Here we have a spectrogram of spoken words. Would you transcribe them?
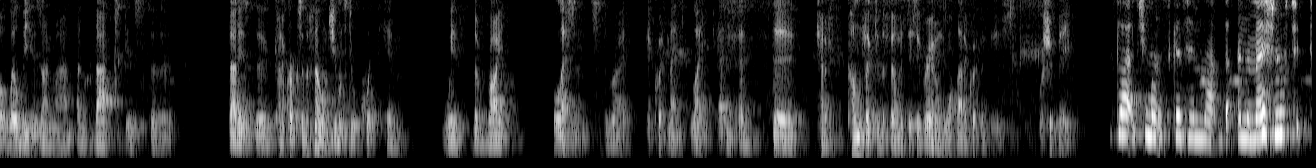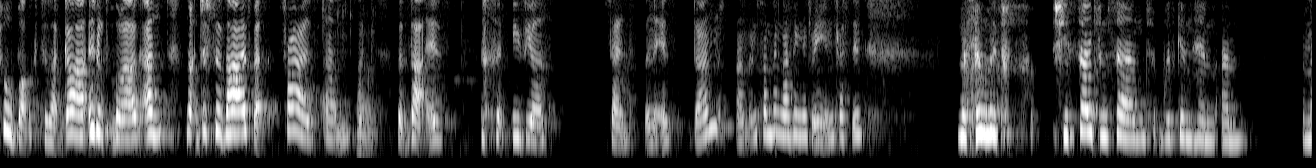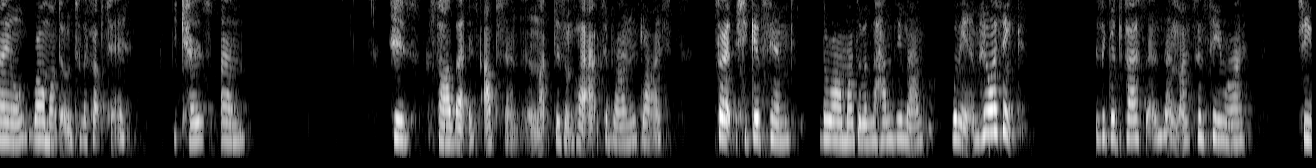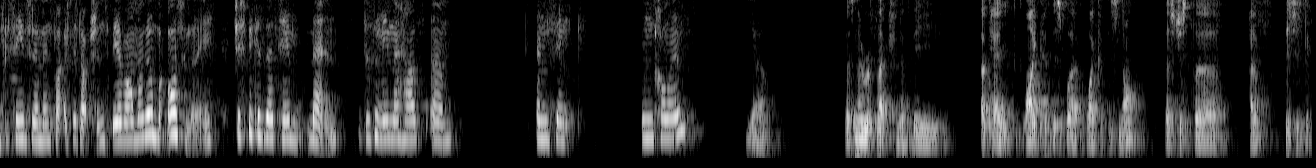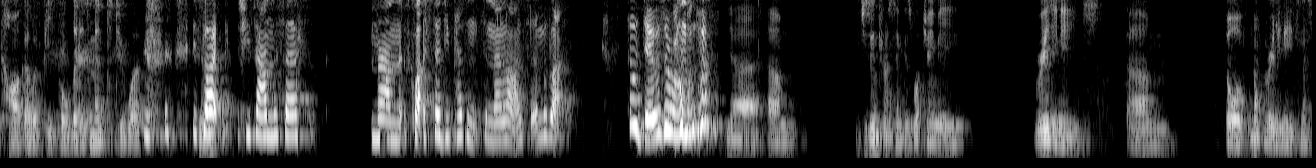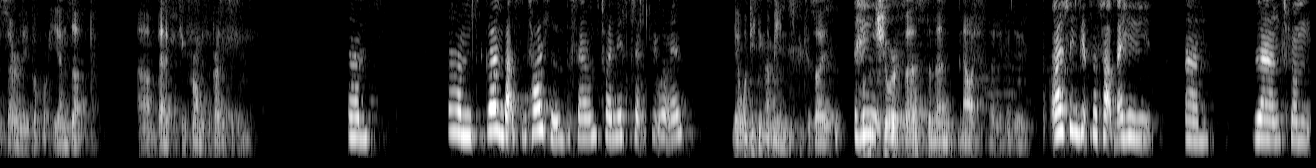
or will be his own man, and that is the that is the kind of crux of the film. She wants to equip him with the right lessons, the right equipment, like, and, and the kind of conflict of the film is disagreeing on what that equipment is or should be. It's like she wants to give him like the, an emotional t- toolbox to like go out into the world and not just survive but thrive. Um, like, Yeah. but that is easier said than it is done. Um, and something I think is really interesting. in The film is she's so concerned with giving him um, a male role model to look up to because um, his father is absent and like doesn't play an active role in his life. So she gives him the role model of the handyman, William, who I think is a good person and I can see why she perceives them as like a good option to be a role model, but ultimately, just because they're two men, it doesn't mean they have um anything in common. Yeah. There's no reflection of the, okay, why could this work? Why could this not? There's just the kind of, this is the cargo of people that is meant to work. It's Yeah. like she found the first man that's quite a steady presence in their lives and was like, he'll do as a role model. Yeah, um, which is interesting because what Jamie really needs, um, or not really needs necessarily, but what he ends up um, benefiting from is the presence of him. Um, and going back to the title of the film, 20th Century Women, Yeah, what do you think that means? Because I wasn't sure at first, and then now I, I think I do. I think it's the fact that he um, learns from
